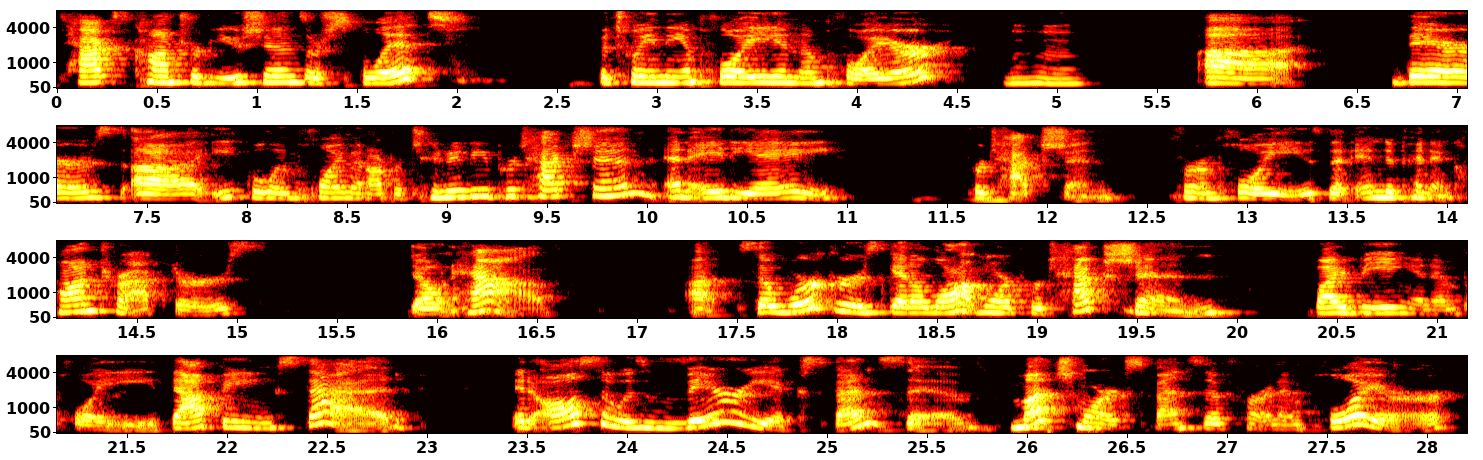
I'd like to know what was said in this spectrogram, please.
tax contributions are split between the employee and the employer. Mm-hmm. Uh, there's uh, equal employment opportunity protection and ADA protection for employees that independent contractors don't have. Uh, so workers get a lot more protection by being an employee. That being said, it also is very expensive, much more expensive for an employer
